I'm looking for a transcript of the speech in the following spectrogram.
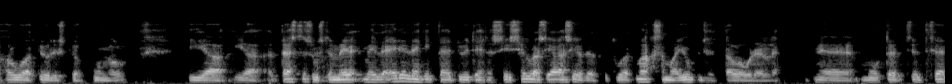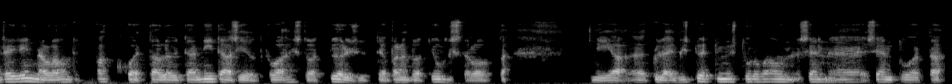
haluaa työllistyä kunnolla. Ja, ja tästä syystä me, meillä edelleenkin täytyy tehdä siis sellaisia asioita, jotka tulevat maksamaan julkiselle taloudelle. E, mutta sen rinnalla on pakko koettaa löytää niitä asioita, jotka vahvistavat työllisyyttä ja parantavat julkista taloutta. Ja kyllä esimerkiksi työttömyysturva on sen, sen tuota,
